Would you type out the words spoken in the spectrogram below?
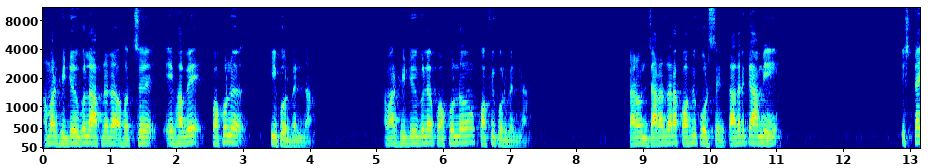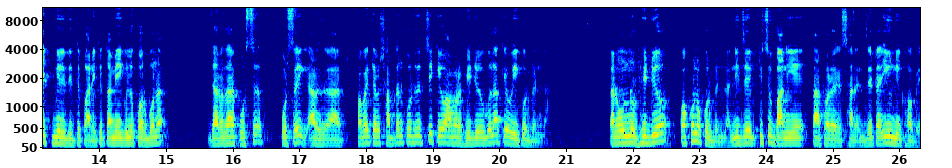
আমার ভিডিওগুলো আপনারা হচ্ছে এভাবে কখনো ই করবেন না। আমার ভিডিওগুলো কখনো কপি করবেন না। কারণ যারা যারা কপি করছে, তাদেরকে আমি স্ট্রাইক মেরে দিতে পারে, কিন্তু আমি এগুলো করব না। যারা যারা করছে করছে, আর আর সবাইকে আমি সাবধান করে দিচ্ছি, কেউ আমার ভিডিওগুলো কেউ ই করবেন না। কারণ অন্য ভিডিও কখনো করবেন না, নিজে কিছু বানিয়ে তারপরে ছাড়েন, যেটা ইউনিক হবে।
